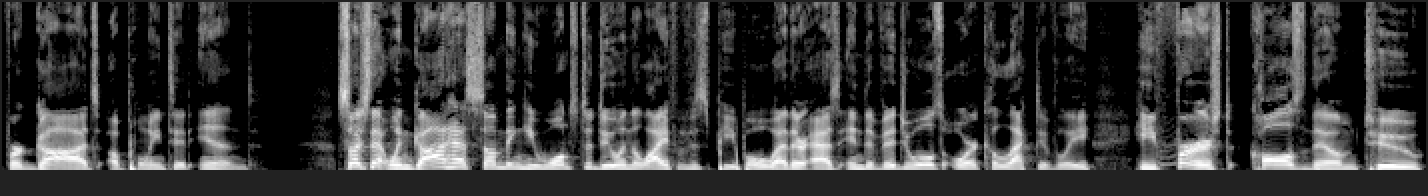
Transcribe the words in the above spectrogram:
for God's appointed end. Such that when God has something he wants to do in the life of his people, whether as individuals or collectively, he first calls them to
